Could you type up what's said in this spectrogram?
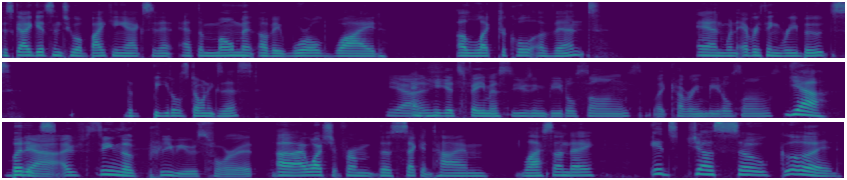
this guy gets into a biking accident at the moment of a worldwide electrical event. And when everything reboots, the Beatles don't exist. Yeah, And and, he gets famous using Beatles songs, like covering Beatles songs. Yeah, but yeah, I've seen the previews for it. uh, I watched it from the second time last Sunday. It's just so good.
